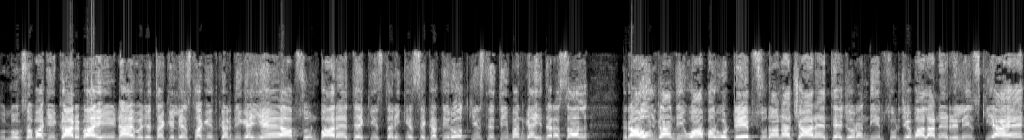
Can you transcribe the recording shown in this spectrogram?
तो लोकसभा की कार्यवाही ढाई बजे तक के लिए स्थगित कर दी गई है। आप सुन पा रहे थे किस तरीके से गतिरोध की स्थिति बन गई। दरअसल, राहुल गांधी वहाँ पर वो टेप सुनाना चाह रहे थे जो रणदीप सुरजेवाला ने रिलीज़ किया है।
